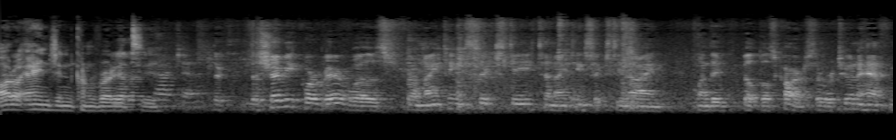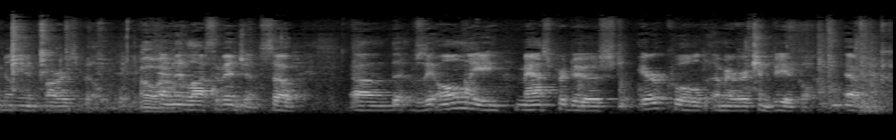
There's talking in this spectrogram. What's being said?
auto engine converted to. Gotcha. The, the Chevy Corvair was from 1960 to 1969 when they built those cars. There were two and a half million cars built, Oh, wow. and then lots of engines. So uh, that was the only mass-produced air-cooled American vehicle ever.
